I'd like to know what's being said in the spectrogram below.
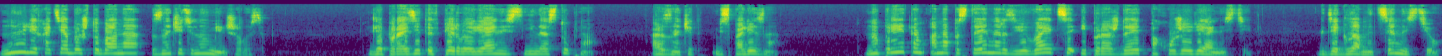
Ну или хотя бы, чтобы она значительно уменьшилась. Для паразитов первая реальность недоступна, а значит бесполезна. Но при этом она постоянно развивается и порождает похожие реальности, где главной ценностью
